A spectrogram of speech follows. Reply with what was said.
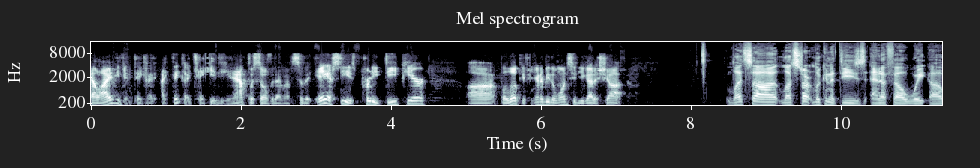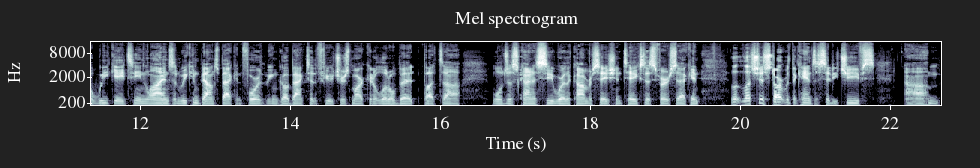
Hell, I even think I, I think I take Indianapolis over them. So the AFC is pretty deep here. Uh, but look, if you're going to be the one seed, you got a shot. Let's uh let's start looking at these NFL week uh, week 18 lines, and we can bounce back and forth. We can go back to the futures market a little bit, but uh, we'll just kind of see where the conversation takes us for a second. L- let's just start with the Kansas City Chiefs. Um,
